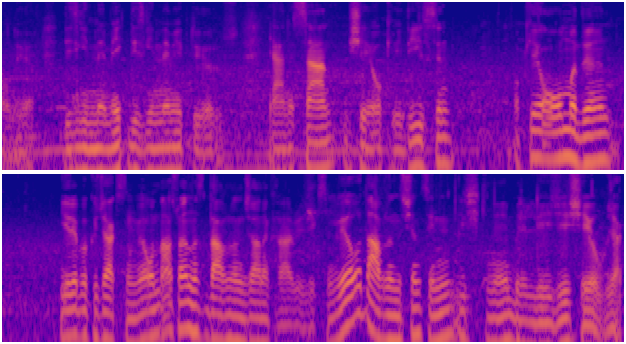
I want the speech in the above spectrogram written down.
oluyor. Dizginlemek, dizginlemek diyoruz. Yani sen bir şeye okey değilsin. Okey olmadığın yere bakacaksın ve ondan sonra nasıl davranacağına karar vereceksin. Ve o davranışın senin ilişkini belirleyeceği şey olacak.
